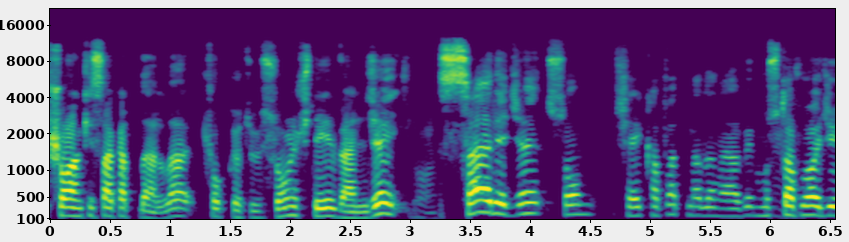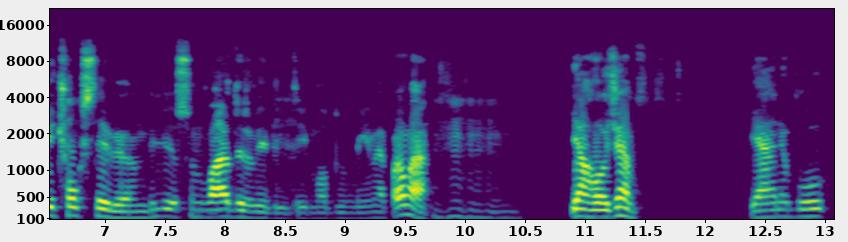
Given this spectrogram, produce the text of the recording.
şu anki sakatlarla çok kötü bir sonuç değil bence. Doğru. Sadece son şey kapatmadan abi Mustafa Hoca'yı çok seviyorum biliyorsun vardır bir bildiğim modundayım hep ama ya hocam yani bu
